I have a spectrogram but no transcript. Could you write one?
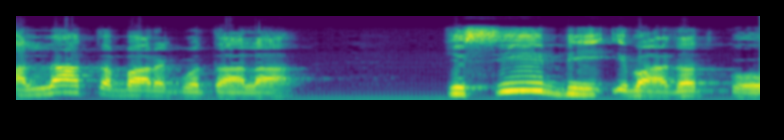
अल्लाह तबारक व किसी भी इबादत को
